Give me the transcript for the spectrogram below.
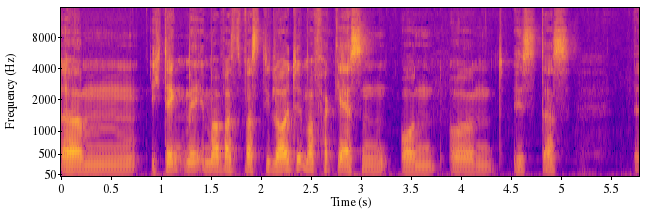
ähm, ich denke mir immer, was, was die Leute immer vergessen und, und ist, dass äh,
